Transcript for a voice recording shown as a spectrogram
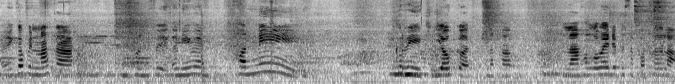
อันนี้ก็เป็นน่าจะคอนเฟกอันนี้เป็นฮอนนี่กรีกโยเกิร์ตนะครับร้านเขาก็ไม่ได้เป็นสปอนเซอร์เรา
